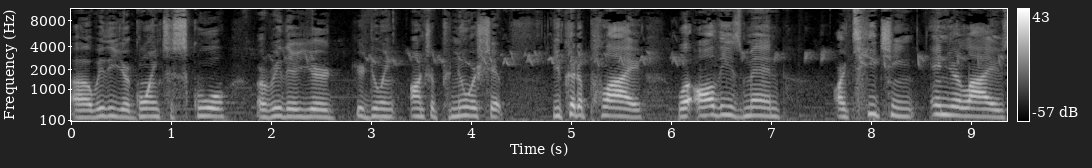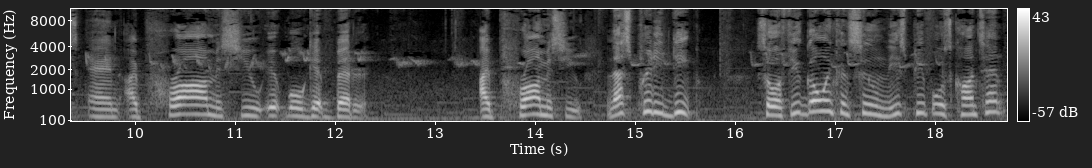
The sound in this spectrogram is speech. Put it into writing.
uh, whether you're going to school, or whether you're you're doing entrepreneurship, you could apply what all these men are teaching in your lives, and I promise you it will get better. I promise you. And that's pretty deep. So if you go and consume these people's content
